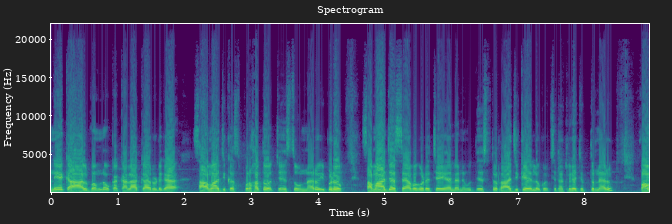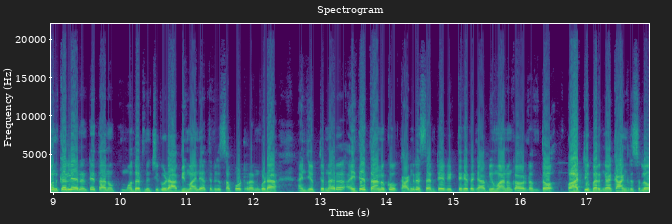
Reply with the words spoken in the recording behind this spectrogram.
అనేక ఆల్బమ్ను ఒక కళాకారుడిగా సామాజిక స్పృహతో చేస్తూ ఉన్నారు. ఇప్పుడు సమాజ సేవ కూడా చేయాలనే ఉద్దేశంతో రాజకీయాల్లోకి వచ్చినట్లుగా చెప్తున్నారు. పవన్ కళ్యాణ్ అంటే తాను మొదటి నుంచి కూడా అభిమాని అతనికి సపోర్టర్ అని కూడా ఆయన చెప్తున్నారు. అయితే తనకు కాంగ్రెస్ అంటే వ్యక్తిగతంగా అభిమానం కావడంతో పార్టీ పరంగా కాంగ్రెస్లో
